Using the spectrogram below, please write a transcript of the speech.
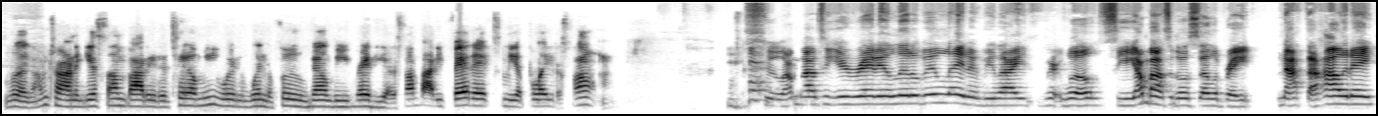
Look, I'm trying to get somebody to tell me when when the food gonna be ready, or somebody FedEx me a plate or something. Shoot, I'm about to get ready a little bit later. Be like, well, see, I'm about to go celebrate not the holiday,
